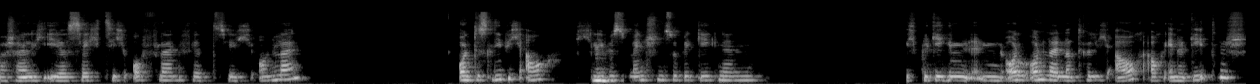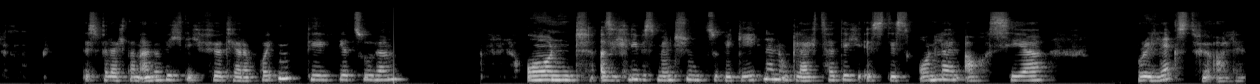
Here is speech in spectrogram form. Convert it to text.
wahrscheinlich eher 60 offline, 40 online. Und das liebe ich auch. Ich liebe mhm. es, Menschen zu begegnen. Ich begegne online natürlich auch, auch energetisch. Ist vielleicht dann auch noch wichtig für Therapeuten, die hier zuhören. Und also ich liebe es, Menschen zu begegnen und gleichzeitig ist das online auch sehr relaxed für alle.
